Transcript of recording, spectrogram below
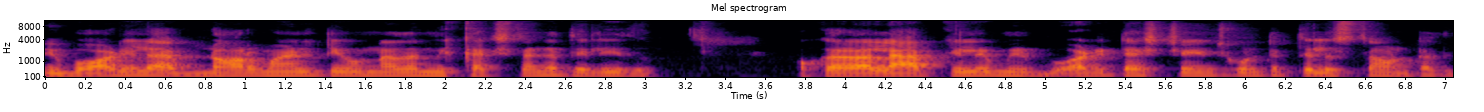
మీ బాడీలో అబ్నార్మాలిటీ ఉన్నదని మీకు ఖచ్చితంగా తెలియదు ఒక ల్యాబ్కి వెళ్ళి మీరు బాడీ టెస్ట్ చేయించుకుంటే తెలుస్తూ ఉంటుంది.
